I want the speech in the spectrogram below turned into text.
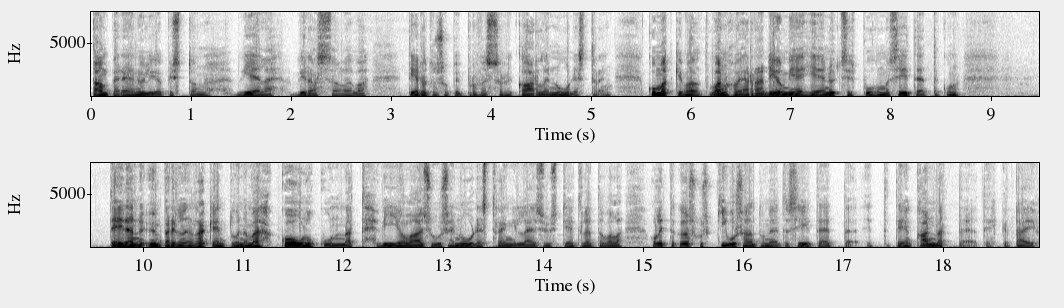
Tampereen yliopiston vielä virassa oleva tiedotusopiprofessori Karle Nuudestreng. Kummatkin ovat vanhoja radiomiehiä ja nyt siis puhumme siitä, että kun teidän ympärille rakentui nämä koulukunnat, viiolaisuus ja nuudestrengiläisyys tietyllä tavalla. Olitteko joskus kiusaantuneita siitä, että, että teidän kannattajat ehkä, tai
